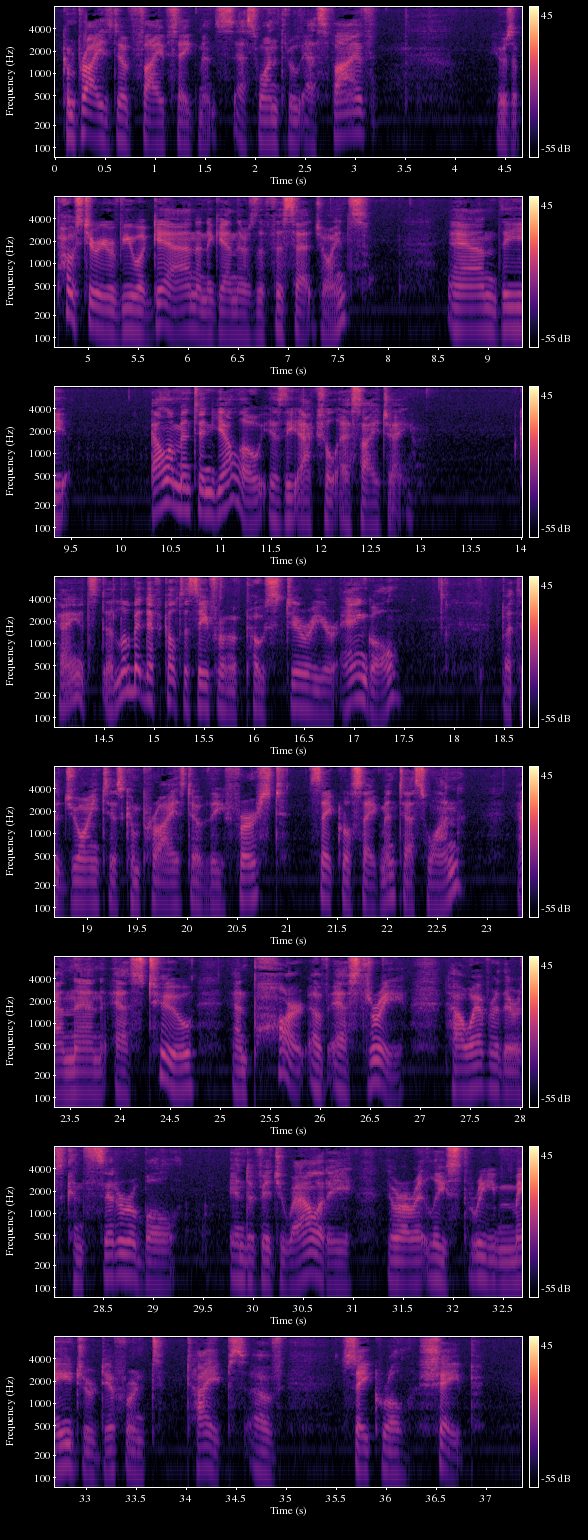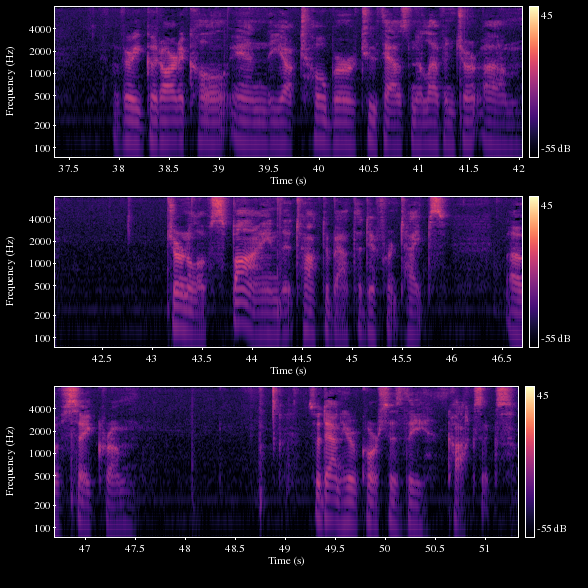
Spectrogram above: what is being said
comprised of five segments, S1 through S5. Here's a posterior view again, and again there's the facet joints. And the element in yellow is the actual SIJ. Okay, it's a little bit difficult to see from a posterior angle, but the joint is comprised of the first sacral segment, S1, and then S2, and part of S3. However, there is considerable individuality. There are at least three major different types of sacral shape. A very good article in the October 2011 um, Journal of Spine that talked about the different types of sacrum. So down here, of course, is the coccyx.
